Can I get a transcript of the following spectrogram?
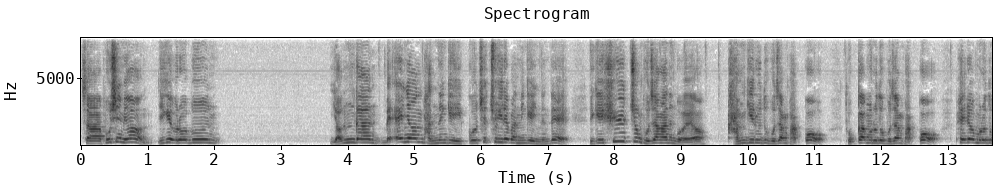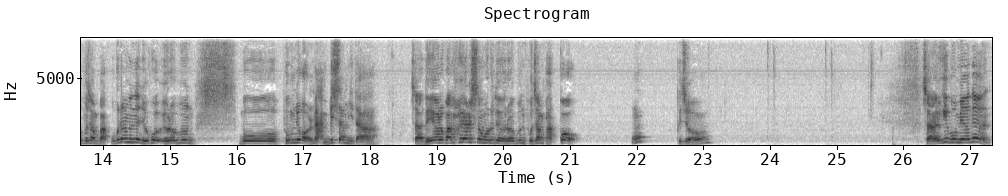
자, 보시면 이게 여러분 연간 매년 받는 게 있고 최초 1회 받는 게 있는데 이게 휴유증 보장하는 거예요. 감기로도 보장받고 독감으로도 보장받고 폐렴으로도 보장받고 그러면은 요거 여러분 뭐 보험료가 얼마 안 비쌉니다. 자, 뇌혈관 허혈성으로도 여러분 보장받고 어? 그죠? 자, 여기 보면은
